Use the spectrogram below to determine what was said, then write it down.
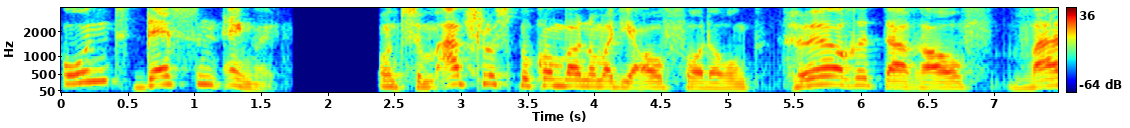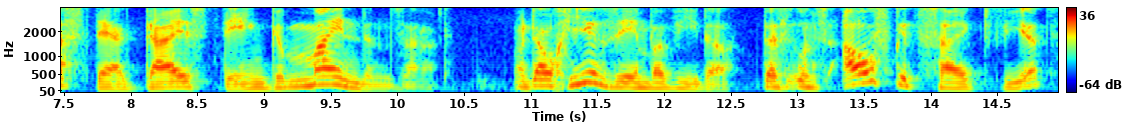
und dessen Engeln. Und zum Abschluss bekommen wir nochmal die Aufforderung, höret darauf, was der Geist den Gemeinden sagt. Und auch hier sehen wir wieder, dass uns aufgezeigt wird,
